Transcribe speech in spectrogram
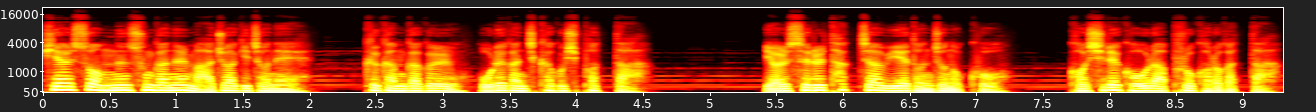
피할 수 없는 순간을 마주하기 전에 그 감각을 오래 간직하고 싶었다. 열쇠를 탁자 위에 던져놓고 거실의 거울 앞으로 걸어갔다.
